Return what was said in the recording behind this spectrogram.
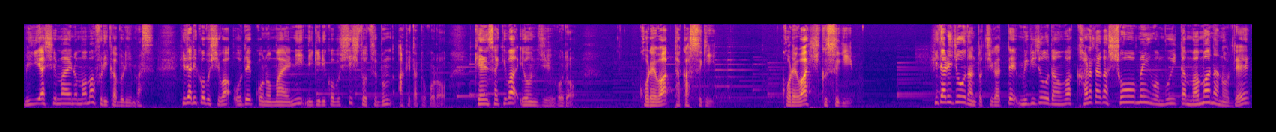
右足前のまま振りかぶります。左拳はおでこの前に握り拳一つ分開けたところ。剣先は45度。これは高すぎ。これは低すぎ。左上段と違って右上段は体が正面を向いたままなので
